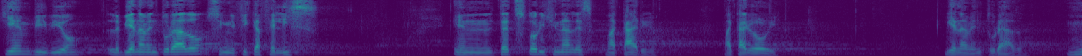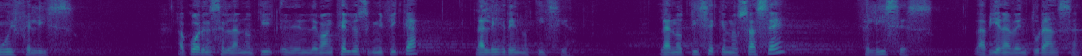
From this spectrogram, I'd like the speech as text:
¿Quién vivió? El bienaventurado significa feliz. En el texto original es Macario, Macario hoy bienaventurado, muy feliz. Acuérdense, el Evangelio significa la alegre noticia, la noticia que nos hace felices, la bienaventuranza.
